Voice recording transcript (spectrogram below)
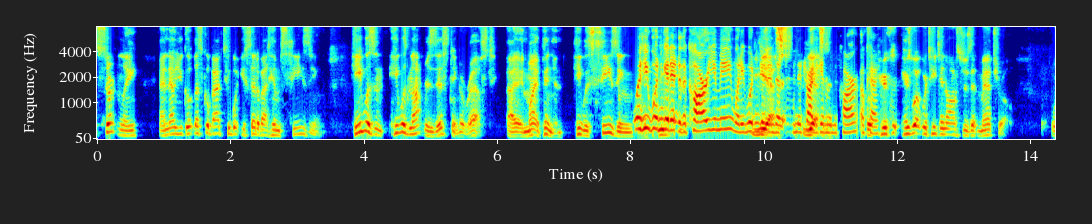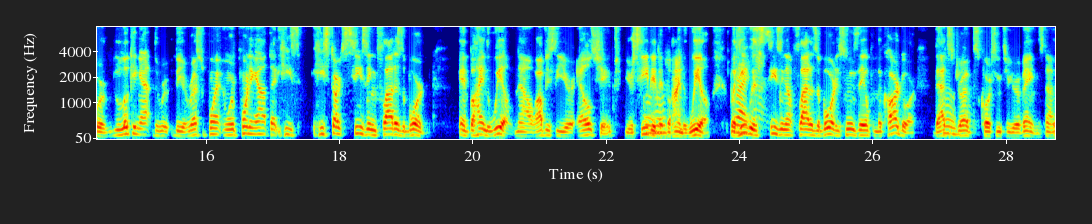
certainly. And now you go, let's go back to what you said about him seizing. He wasn't, he was not resisting arrest, uh, in my opinion. He was seizing. When he wouldn't get into the car, you mean? When he wouldn't get into Yes, when they tried to get yes. him in the car? So Okay. Here's, here's what we're teaching officers at Metro. We're looking at the, the arrest report and we're pointing out that he's he starts seizing flat as a board and behind the wheel. Now, obviously, you're L shaped, you're seated and behind the wheel, but he Mm-hmm. Was seizing up flat as a board as soon as they opened the car door. That's Mm. drugs coursing through your veins. Now,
